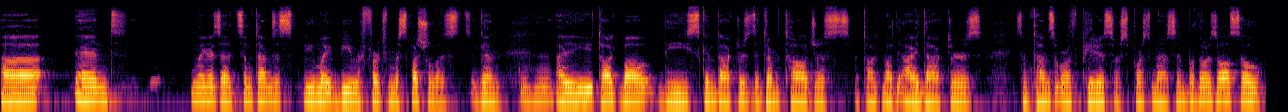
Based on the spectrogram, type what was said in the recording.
Uh, and like I said, sometimes you might be referred from a specialist. Again, I talked about the skin doctors, the dermatologists. I talked about the eye doctors, sometimes orthopedists or sports medicine. But there's also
